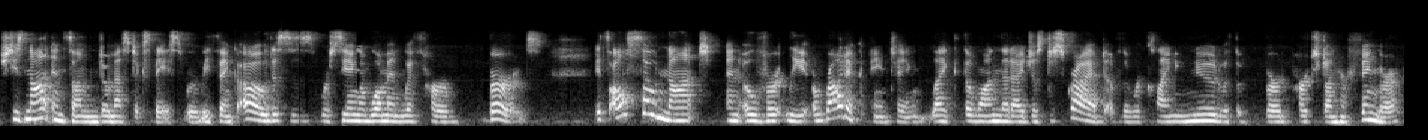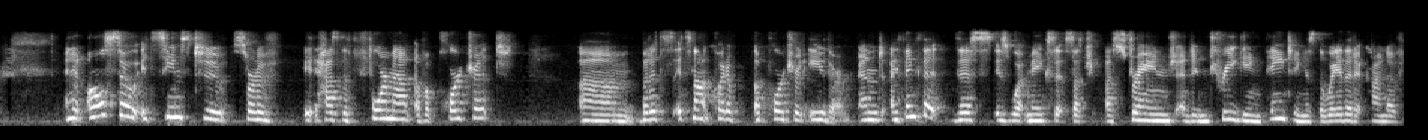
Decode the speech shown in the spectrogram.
she's not in some domestic space where we think, oh, this is, we're seeing a woman with her birds. It's also not an overtly erotic painting like the one that I just described of the reclining nude with the bird perched on her finger. And it also, it seems to sort of, it has the format of a portrait, um, but it's it's not quite a, a, portrait either. And I think that this is what makes it such a strange and intriguing painting is the way that it kind of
